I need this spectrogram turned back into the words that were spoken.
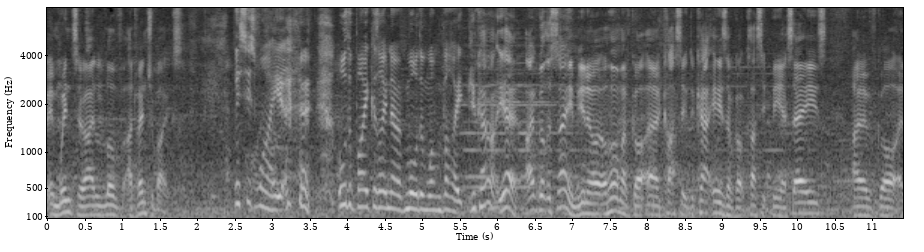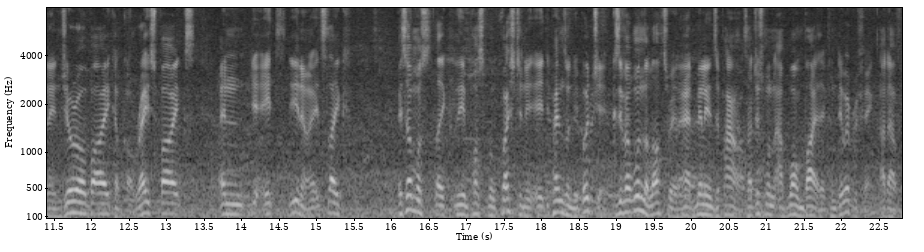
in winter, I love adventure bikes. This is why all the bikers I know have more than one bike. You can't, yeah. I've got the same. You know, at home I've got uh, classic Ducatis, I've got classic BSAs, I've got an enduro bike, I've got race bikes, and it's you know, it's like it's almost like the impossible question. It, it depends on your budget. Because if I won the lottery and I had millions of pounds, I just wouldn't have one bike that can do everything. I'd have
